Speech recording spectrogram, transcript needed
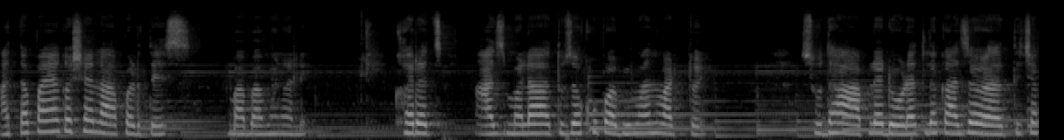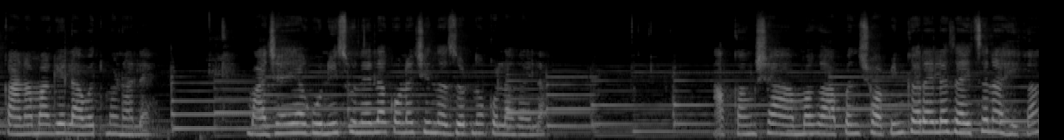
आता पाया कशाला पडतेस? बाबा म्हणाले. खरंच आज मला तुझा खूप अभिमान वाटतोय. सुधा आपल्या डोळ्यातलं काजळ तिच्या कानामागे लावत म्हणाल्या. माझ्या या गुणी सुनेला कोणाची नजर नको लागायला. आकांक्षा मग आपण शॉपिंग करायला जायचं नाही का?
